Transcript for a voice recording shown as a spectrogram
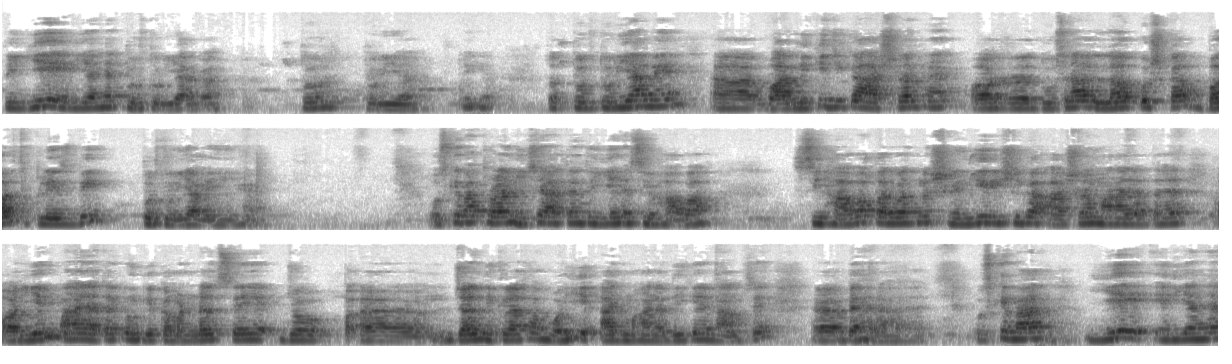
तो ये एरिया है तुरतुरिया का। तुरतुरिया, ठीक है? तो तुरतुरिया में वाल्मीकि जी का आश्रम है और दूसरा लव कुश का बर्थ प्लेस भी तुरतुरिया में ही है। उसके बाद थोड़ा नीचे आते हैं तो ये है सिहावा। सिहावा पर्वत में श्रृंगी ऋषि का आश्रम माना जाता है और ये भी माना जाता है कि उनके कमंडल से जो जल निकला था वही आज महानदी के नाम से बह रहा है। उसके बाद ये एरिया है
